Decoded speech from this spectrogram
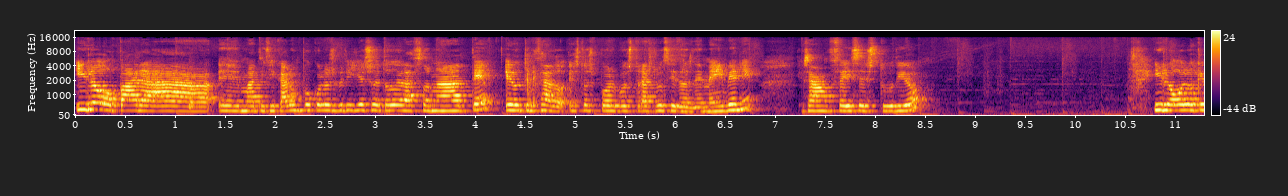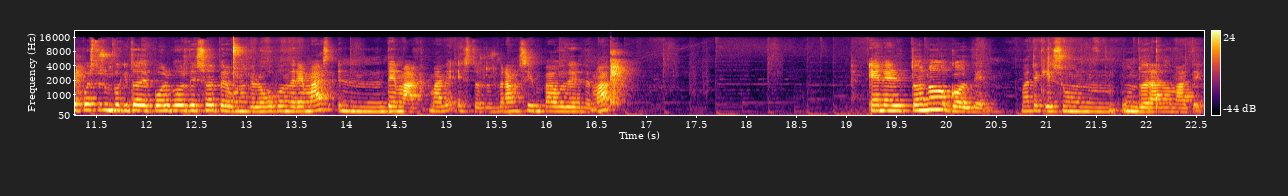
y luego para eh, matificar un poco los brillos, sobre todo de la zona T, he utilizado estos polvos translúcidos de Maybelline, que se llaman Face Studio. Y luego lo que he puesto es un poquito de polvos de sol, pero bueno, que luego pondré más, de MAC, ¿vale? Estos, los Brown Sin Powder de MAC. En el tono Golden, ¿vale? Que es un, un dorado mate.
